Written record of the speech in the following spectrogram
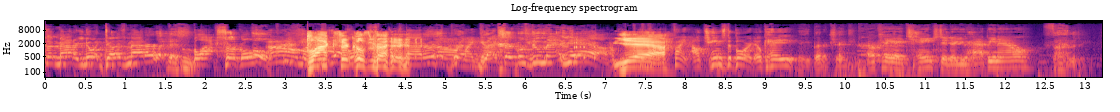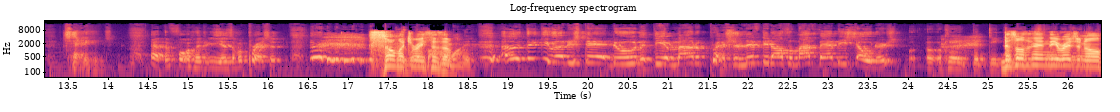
doesn't matter. You know what does matter? What does? Black circles. Oh, Oh, my Black Yeah, circles black matter. Oh my God. Black circles do matter. Yeah. Yeah. Fine, I'll change the board, okay? Yeah, you better change it. Okay, I changed it. Are you happy now? Finally, change. After 400 years of oppression. So much That's I racism. I don't think you understand, dude. The amount of pressure lifted off of my family's shoulders. Okay, but do, This wasn't in the original.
